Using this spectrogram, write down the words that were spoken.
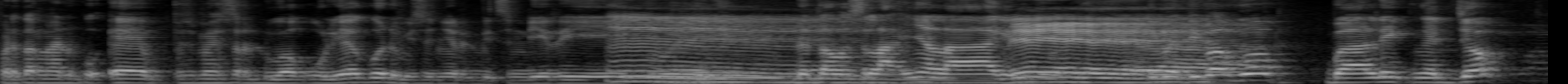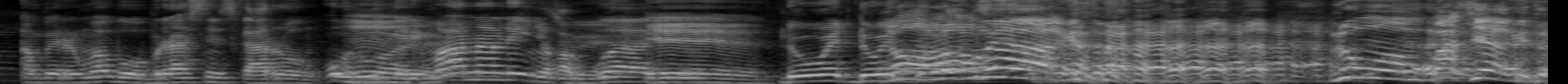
pertengahan ku- eh semester 2 kuliah gue udah bisa nyari duit sendiri gitu. Jadi udah tahu selaknya lah gitu. Iya, iya, iya, iya. Tiba-tiba gue balik ngejob sampai rumah bawa beras nih sekarung. Uh, dari mana nih nyokap? Iya, iya, iya. Duit duit. Nolong lu ya gitu. lu ngompas ya gitu.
